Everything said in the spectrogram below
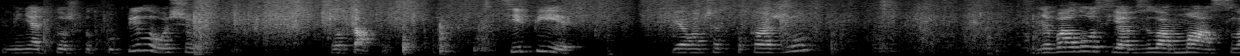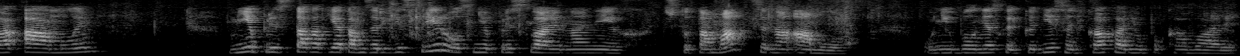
Меня это тоже подкупило. В общем, вот так вот. Теперь я вам сейчас покажу. Для волос я взяла масло Амлы. Мне, так как я там зарегистрировалась, мне прислали на них, что там акция на Амлу. У них было несколько дней, смотрите, как они упаковали.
